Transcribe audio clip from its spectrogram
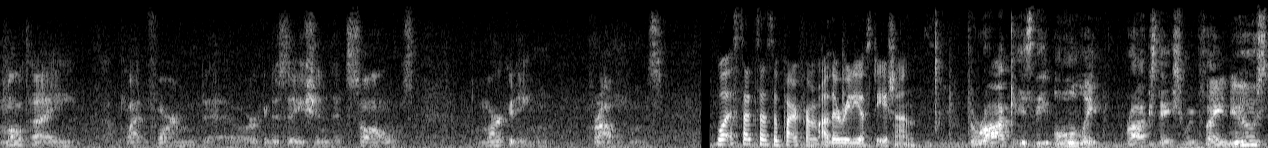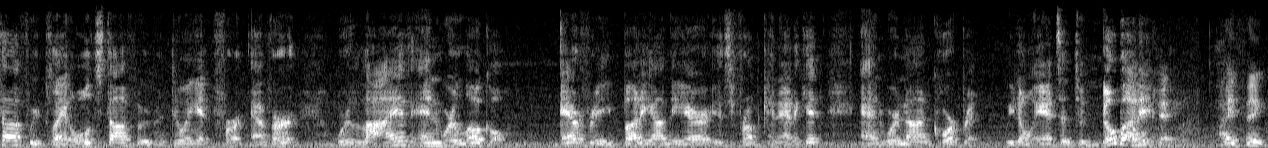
multi platformed uh, organization that solves marketing problems. What sets us apart from other radio stations? The Rock is the only rock station. We play new stuff, we play old stuff, we've been doing it forever. We're live and we're local. Everybody on the air is from Connecticut and we're non corporate. We don't answer to nobody. Okay. I think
